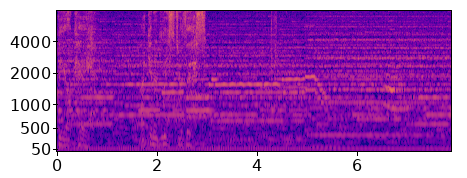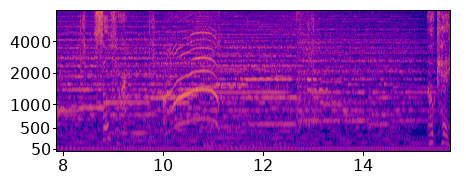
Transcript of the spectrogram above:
Be okay. I can at least do this. Sulpher! Okay.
